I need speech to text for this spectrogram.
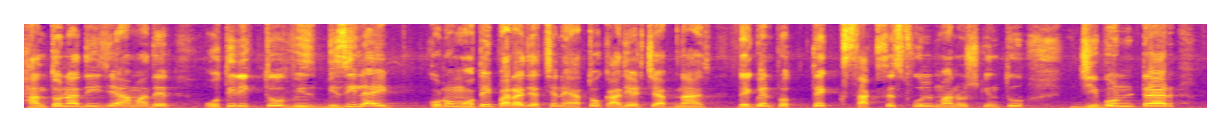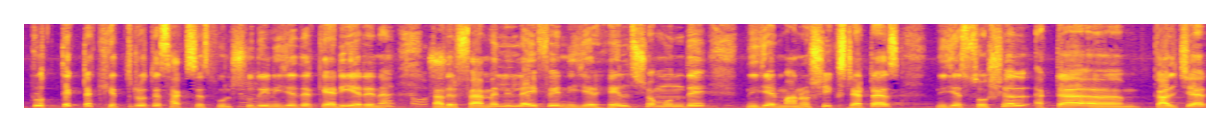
সান্ত্বনা দিই যে আমাদের অতিরিক্ত বিজি লাইফ কোনো মতেই পারা যাচ্ছে না, এত কাজের চাপ। না, দেখবেন প্রত্যেক সাকসেসফুল মানুষ কিন্তু জীবনটার প্রত্যেকটা ক্ষেত্রতে সাকসেসফুল শুধু নিজেদের ক্যারিয়ারে না তাদের ফ্যামিলি লাইফে নিজের হেলথ সম্বন্ধে নিজের মানসিক স্ট্যাটাস নিজের সোশ্যাল একটা কালচার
